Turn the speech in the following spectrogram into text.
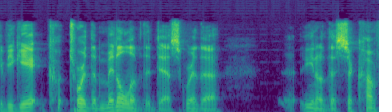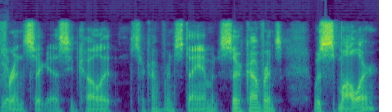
If you get c- toward the middle of the disc, where the you know the circumference, yep. I guess you'd call it circumference, diameter, circumference was smaller,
